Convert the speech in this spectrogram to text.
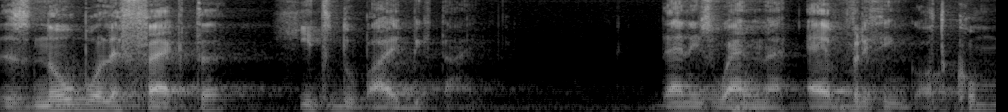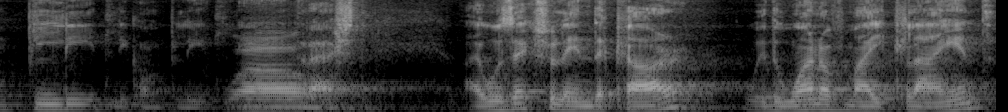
the snowball effect hit Dubai big time. Then is when everything got completely, wow. trashed. I was actually in the car with one of my clients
